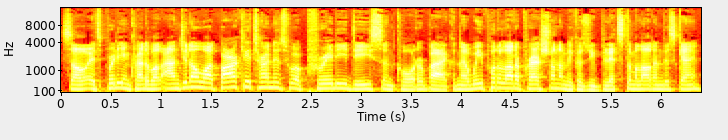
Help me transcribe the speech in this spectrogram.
So it's pretty incredible. And you know what? Barkley turned into a pretty decent quarterback. Now we put a lot of pressure on him because we blitzed him a lot in this game,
